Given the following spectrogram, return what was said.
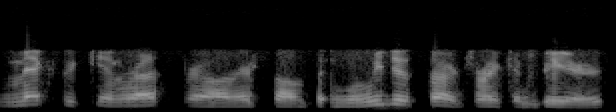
Mexican restaurant or something and we just start drinking beers.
